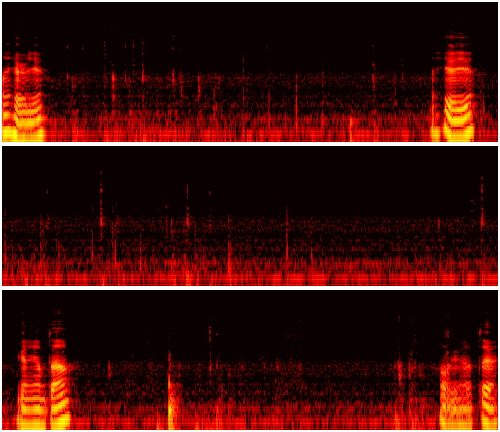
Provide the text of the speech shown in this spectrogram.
I heard you. Hear you. You're gonna jump down? Oh, you're up there.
